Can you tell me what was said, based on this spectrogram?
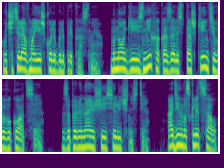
Учителя в моей школе были прекрасные. Многие из них оказались в Ташкенте в эвакуации. Запоминающиеся личности. Один восклицал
